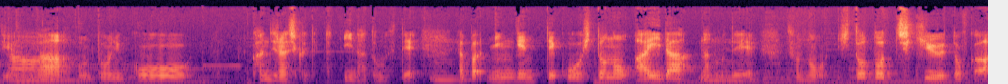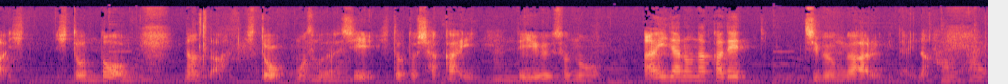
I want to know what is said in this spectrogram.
ていうのあがー。本当にこう感じらしくていいなと思ってて。うん。やっぱ人間ってこう人の間なので、その人と地球とかひ人と、なんだ人もそうだし、人と社会ってういうその間の中で自分があるみたいな。はいはいはい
